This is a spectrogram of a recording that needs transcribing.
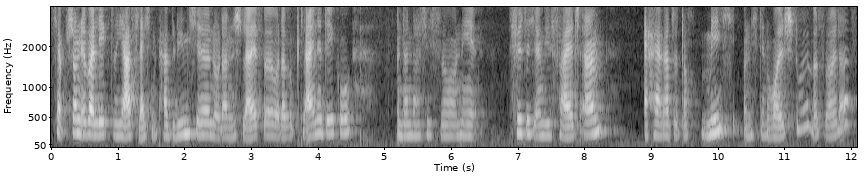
Ich habe schon überlegt, so ja, vielleicht ein paar Blümchen oder eine Schleife oder so kleine Deko. Und dann dachte ich so, nee, fühlt sich irgendwie falsch an. Er heiratet doch mich und nicht den Rollstuhl. Was soll das?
